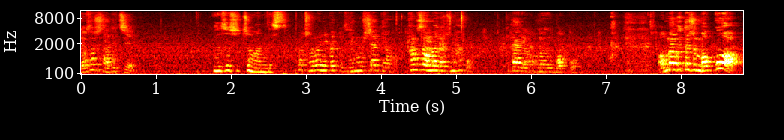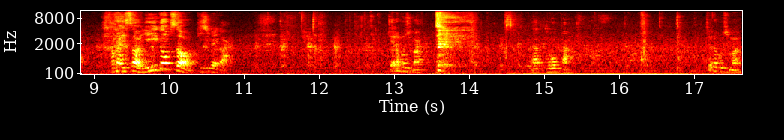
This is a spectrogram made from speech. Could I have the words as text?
6시 다 됐지? 6시 좀 안 됐어. 어, 저러니까 또 대목 시작이야. 항상 엄마가 좀 하고. 기다려. 엄마도 먹고. 엄마부터 좀 먹고! 가만 있어. 예의도 없어. 기집애가. 째려보지 마. 나 배고파. 째려보지 마.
